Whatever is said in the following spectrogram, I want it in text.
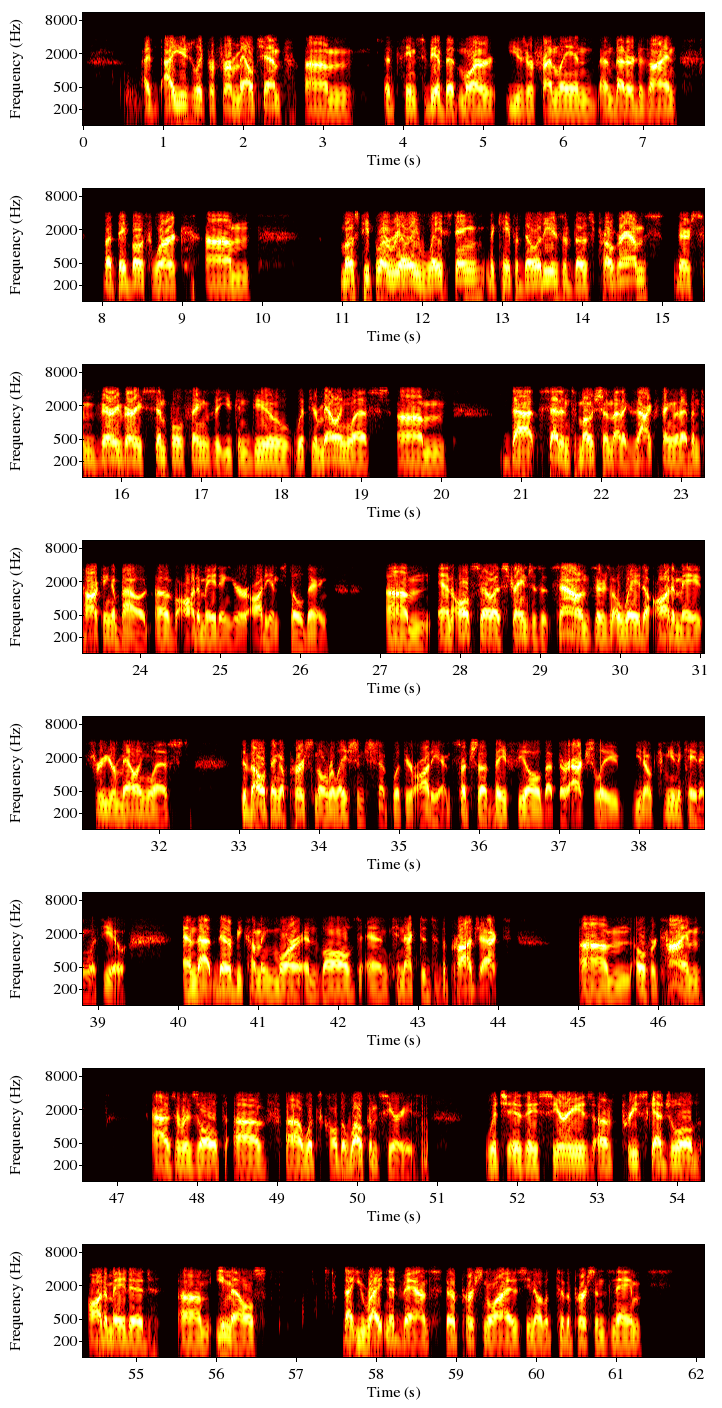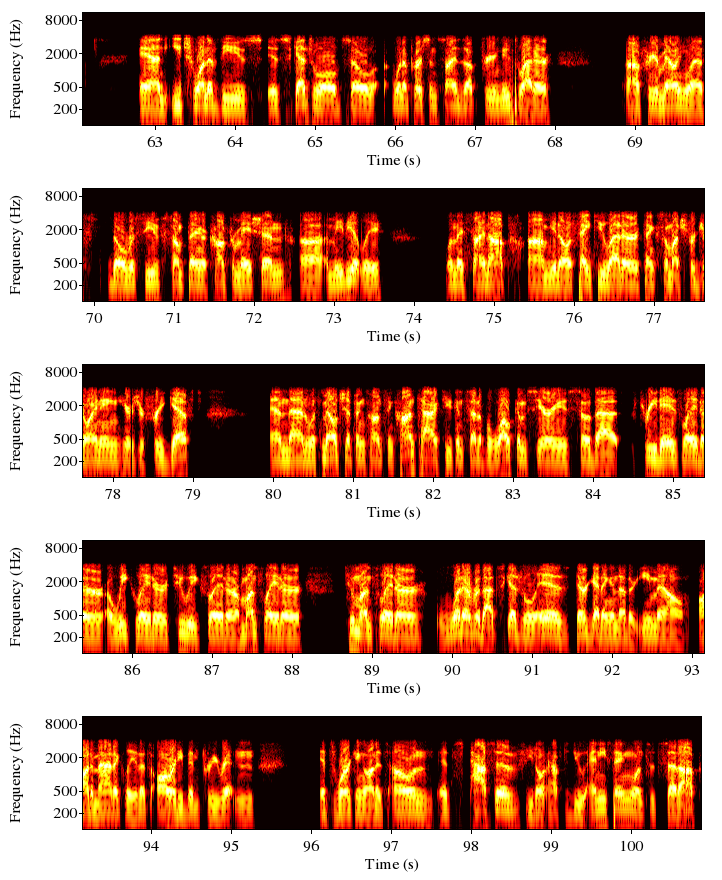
I, I usually prefer Mailchimp. Um, it seems to be a bit more user friendly and, and better design, but they both work. Um, most people are really wasting the capabilities of those programs. There's some very, very simple things that you can do with your mailing list um, that set into motion that exact thing that I've been talking about of automating your audience building. Um, and also, as strange as it sounds, there's a way to automate through your mailing list developing a personal relationship with your audience such that they feel that they're actually, you know, communicating with you and that they're becoming more involved and connected to the project um, over time as a result of uh, what's called a welcome series, which is a series of pre scheduled automated um, emails that you write in advance. They're personalized, you know, to the person's name. And each one of these is scheduled. So when a person signs up for your newsletter, uh, for your mailing list, they'll receive something, a confirmation uh, immediately when they sign up. Um, you know, a thank you letter. Thanks so much for joining. Here's your free gift. And then with MailChimp and Constant Contact, you can set up a welcome series so that three days later, a week later, two weeks later, a month later, two months later, whatever that schedule is, they're getting another email automatically that's already been pre written it's working on its own. It's passive. You don't have to do anything once it's set up.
